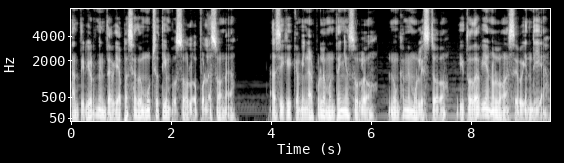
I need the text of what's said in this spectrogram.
Anteriormente había pasado mucho tiempo solo por la zona, así que caminar por la montaña solo nunca me molestó y todavía no lo hace hoy en día.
